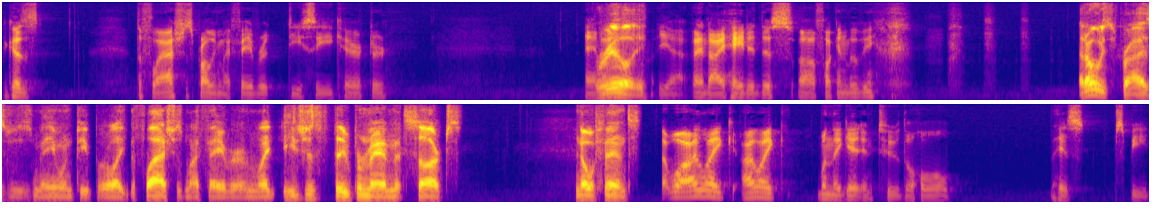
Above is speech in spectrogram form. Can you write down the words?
Because the Flash is probably my favorite DC character. And I- Really? yeah, and I hated this uh, fucking movie. That always surprises me when people are like, "The Flash is my favorite." I'm like, he's just Superman that sucks. No offense. Uh, Well, I like I like when they get into the whole his speed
